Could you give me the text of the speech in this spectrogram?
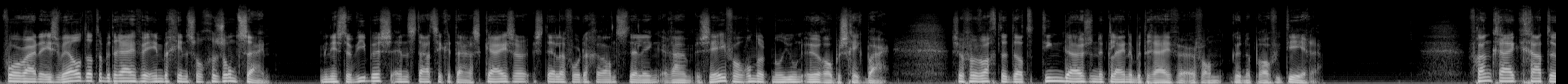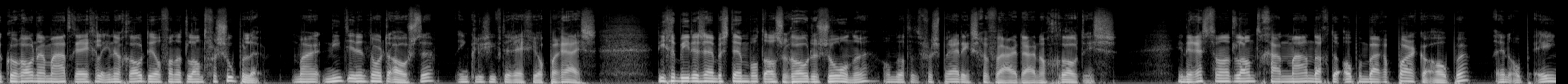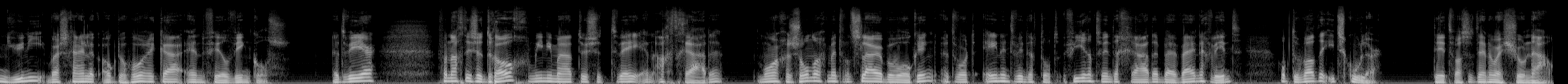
Voorwaarde is wel dat de bedrijven in beginsel gezond zijn. Minister Wiebes en staatssecretaris Keizer stellen voor de garantstelling ruim 700 miljoen euro beschikbaar. Ze verwachten dat tienduizenden kleine bedrijven ervan kunnen profiteren. Frankrijk gaat de coronamaatregelen in een groot deel van het land versoepelen. Maar niet in het Noordoosten, inclusief de regio Parijs. Die gebieden zijn bestempeld als rode zone, omdat het verspreidingsgevaar daar nog groot is. In de rest van het land gaan maandag de openbare parken open en op 1 juni waarschijnlijk ook de horeca en veel winkels. Het weer. Vannacht is het droog, minima tussen 2 en 8 graden. Morgen zonnig met wat sluierbewolking. Het wordt 21 tot 24 graden bij weinig wind. Op de Wadden iets koeler. Dit was het NOS Journaal.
